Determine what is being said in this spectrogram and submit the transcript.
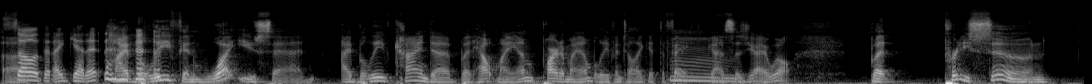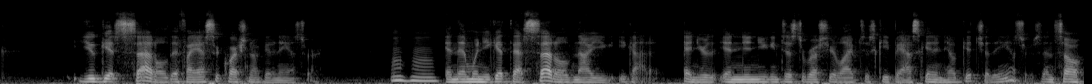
uh, so that I get it. my belief in what you said, I believe kinda, but help my un- part of my unbelief until I get the faith. God says, yeah, I will. But pretty soon, you get settled. If I ask a question, I'll get an answer. mm-hmm. And then when you get that settled, now you, you got it. And you're and then you can just the rest of your life just keep asking, and he'll get you the answers. And so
